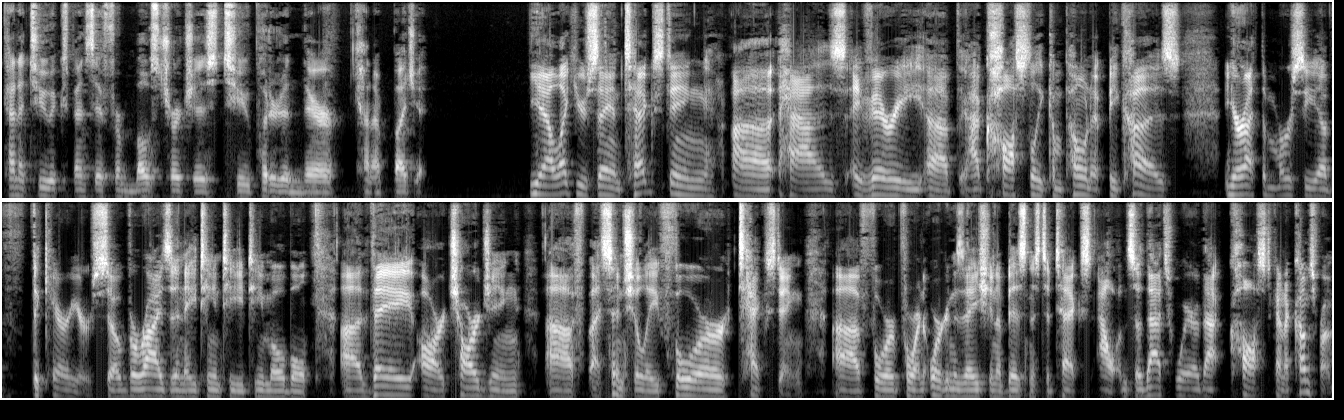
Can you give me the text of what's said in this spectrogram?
kind of too expensive for most churches to put it in their kind of budget? Yeah, like you're saying, texting uh, has a very uh, costly component because you're at the mercy of the carriers. So Verizon, AT and T, T-Mobile, uh, they are charging uh, essentially for texting uh, for for an organization, a business to text out, and so that's where that cost kind of comes from.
